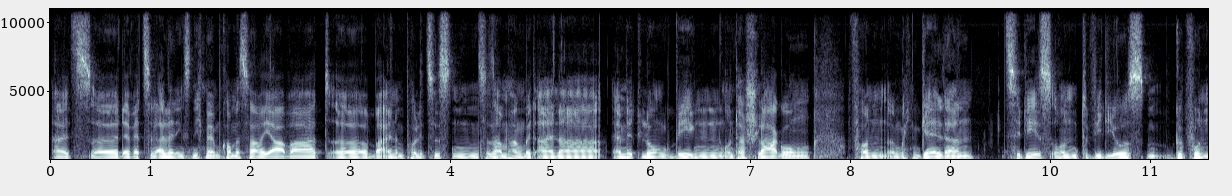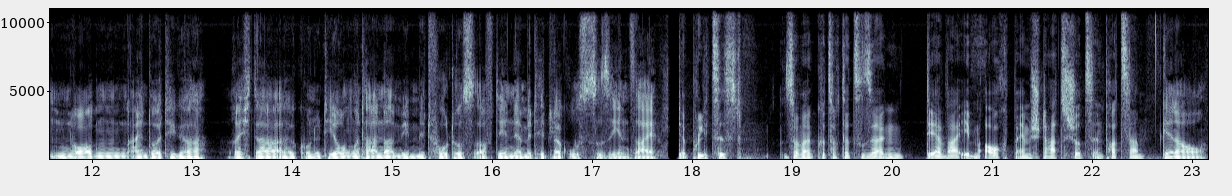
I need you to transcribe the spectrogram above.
als äh, der Wetzel allerdings nicht mehr im Kommissariat war, äh, bei einem Polizisten im Zusammenhang mit einer Ermittlung wegen Unterschlagung von irgendwelchen Geldern, CDs und Videos gefunden worden, eindeutiger rechter äh, Konnotierung, unter anderem eben mit Fotos, auf denen er mit Hitlergruß zu sehen sei. Der Polizist. Soll man kurz auch dazu sagen, der war eben auch beim Staatsschutz in Potsdam. Genau.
